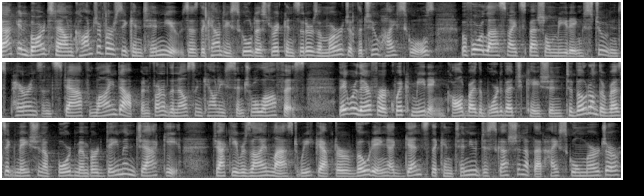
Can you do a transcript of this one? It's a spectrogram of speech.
Back in Bardstown, controversy continues as the county school district considers a merge of the two high schools. Before last night's special meeting, students, parents, and staff lined up in front of the Nelson County Central Office. They were there for a quick meeting called by the Board of Education to vote on the resignation of board member Damon Jackie. Jackie resigned last week after voting against the continued discussion of that high school merger.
